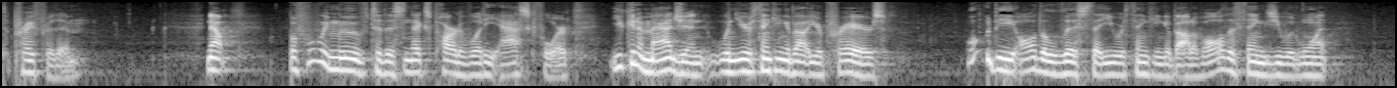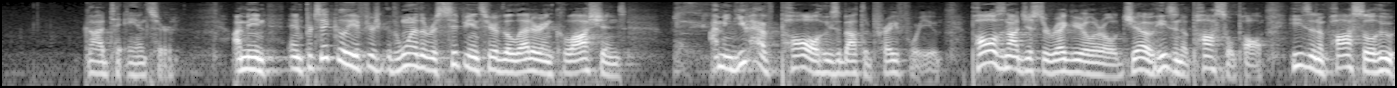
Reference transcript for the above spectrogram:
to pray for them. Now, before we move to this next part of what he asked for, you can imagine when you're thinking about your prayers, what would be all the lists that you were thinking about of all the things you would want God to answer? I mean, and particularly if you're one of the recipients here of the letter in Colossians, I mean, you have Paul who's about to pray for you. Paul's not just a regular old Joe, he's an apostle, Paul. He's an apostle who,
